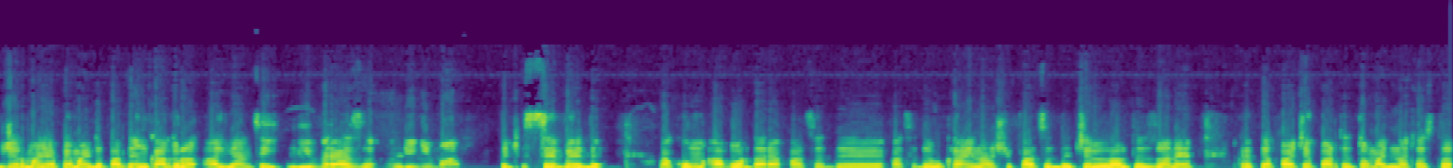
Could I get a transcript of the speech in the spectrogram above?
Germania pe mai departe. În cadrul alianței livrează în linii mari. Deci se vede. Acum, abordarea față de, față de Ucraina și față de celelalte zone, cred că face parte tocmai din această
